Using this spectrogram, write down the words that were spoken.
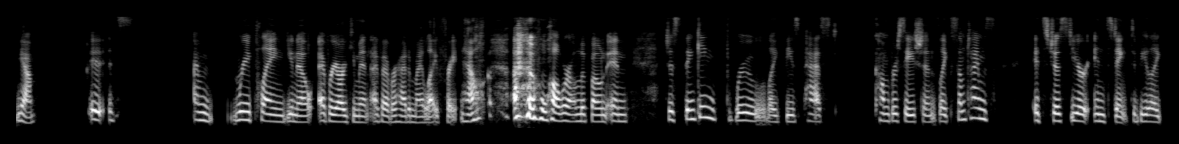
Yeah. It, it's I'm replaying, you know, every argument I've ever had in my life right now while we're on the phone and just thinking through like these past conversations like sometimes it's just your instinct to be like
